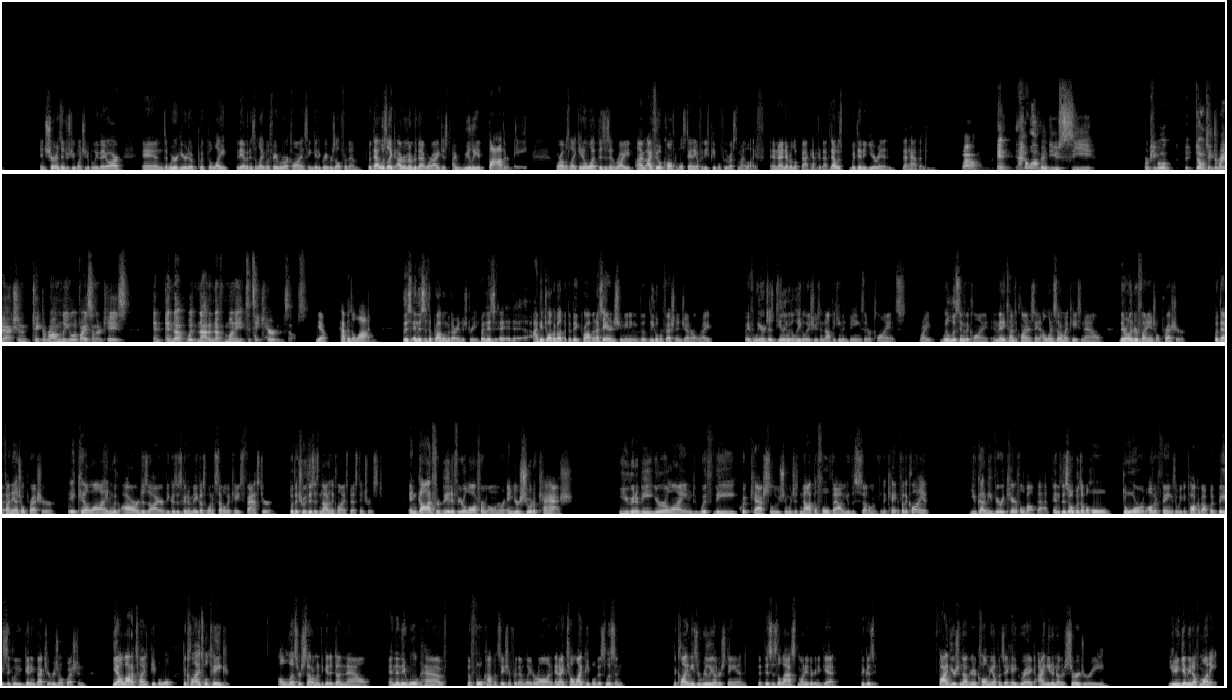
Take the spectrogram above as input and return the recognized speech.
insurance industry wants you to believe they are. And we're here to put the light, the evidence of light most favorable to our clients and get a great result for them. But that was like, I remember that where I just, I really, it bothered me where I was like, you know what, this isn't right. I'm, I feel comfortable standing up for these people for the rest of my life. And I never looked back after that. That was within a year in that happened. Wow. And how often do you see where people don't take the right action, take the wrong legal advice on their case, and end up with not enough money to take care of themselves? Yeah, happens a lot. This and this is the problem with our industry. When this, eh, eh, I can talk about the big problem. And I say industry meaning the legal profession in general, right? If we are just dealing with the legal issues and not the human beings that are clients, right? We'll listen to the client. And many times the client is saying, I want to settle my case now. They're under financial pressure. But that financial pressure, it can align with our desire because it's going to make us want to settle the case faster. But the truth is, it's not in the client's best interest. And God forbid if you're a law firm owner and you're short of cash, you're going to be you're aligned with the quick cash solution, which is not the full value of the settlement for the for the client you've got to be very careful about that. And this opens up a whole door of other things that we can talk about. But basically, getting back to your original question, yeah, a lot of times people will, the clients will take a lesser settlement to get it done now, and then they won't have the full compensation for them later on. And I tell my people this listen, the client needs to really understand that this is the last money they're going to get because five years from now, they're going to call me up and say, Hey, Greg, I need another surgery. You didn't get me enough money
